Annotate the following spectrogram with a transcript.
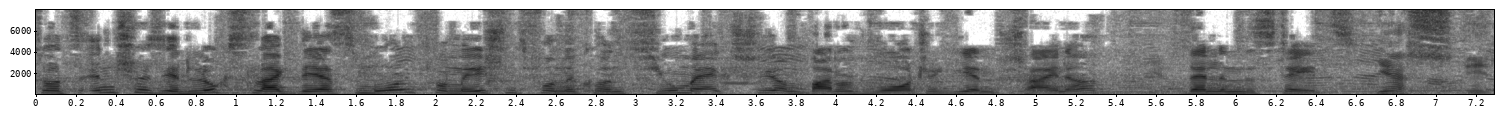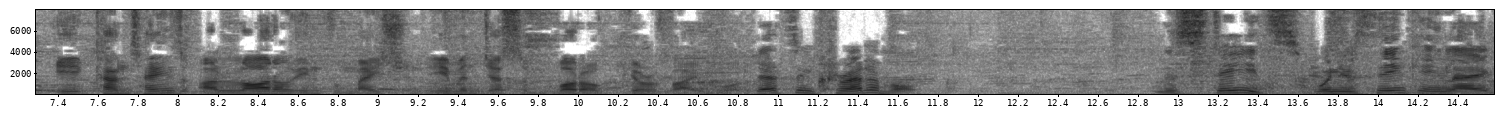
So it's interesting. It looks like there's more information for the consumer actually on bottled water here in China than in the States. Yes, it, it contains a lot of information, even just a bottle of purified water. That's incredible. In the States, when you're thinking like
